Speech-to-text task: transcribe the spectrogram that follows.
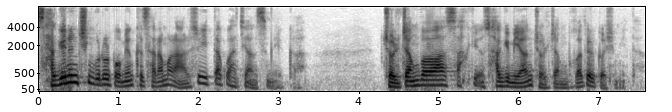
사귀는 친구를 보면 그 사람을 알 수 있다고 하지 않습니까? 절장부와 사귀, 사귀면 절장부가 될 것입니다.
